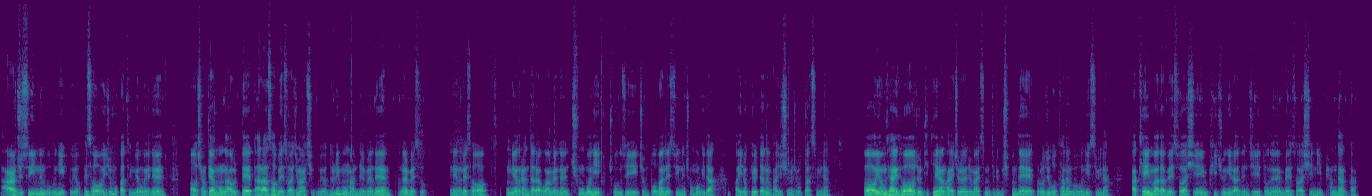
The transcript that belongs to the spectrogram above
나와줄 수 있는 부분이 있고요. 해서 이 종목 같은 경우에는 어, 장대 한목 나올 때 따라서 매수하지 마시고요. 눌림목 만들면은 분할 매수 진행을 해서 공략을 한다라고 하면은 충분히 좋은 수익 좀 뽑아낼 수 있는 종목이다. 아, 이렇게 일단은 봐주시면 좋을 것 같습니다. 어, 영상에서 좀 디테일한 가이드를 좀 말씀을 드리고 싶은데 그러지 못하는 부분이 있습니다. 각 개인마다 매수하신 비중이라든지 또는 매수하신 이 평단가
